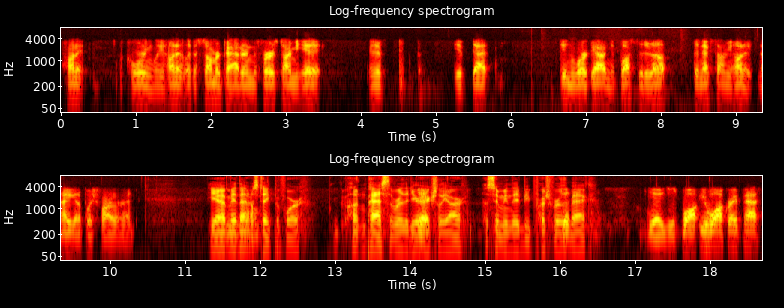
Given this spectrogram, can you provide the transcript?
hunt it accordingly. Hunt it like a summer pattern the first time you hit it, and if if that didn't work out and you busted it up, the next time you hunt it, now you got to push farther in. Yeah, I made that mistake before. Hunting past the where the deer Yeah. actually are, assuming they'd be pushed further Yeah. back. Yeah, you just walk you walk right past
